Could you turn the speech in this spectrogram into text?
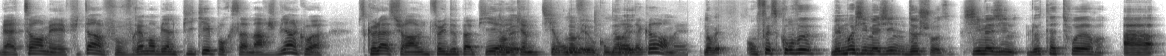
Mais attends, mais putain, faut vraiment bien le piquer pour que ça marche bien, quoi. Parce que là, sur un- une feuille de papier Non, avec mais- un petit rond fait mais- au mais- d'accord, mais... Non mais, on fait ce qu'on veut. Mais moi j'imagine deux choses. J'imagine le tatoueur à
